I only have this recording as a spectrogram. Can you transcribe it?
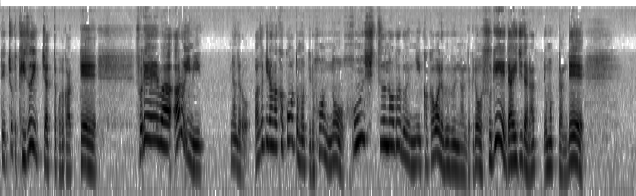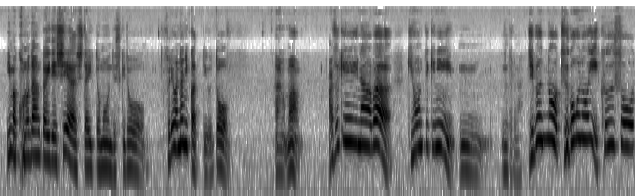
てちょっと気づいちゃったことがあって、それはある意味、なんだろう、あずきらが書こうと思ってる本の本質の部分に関わる部分なんだけど、すげえ大事だなって思ったんで、今この段階でシェアしたいと思うんですけど、それは何かっていうと、あの、まあ、あずきなは基本的に、うん、なんだろうな、自分の都合のいい空想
